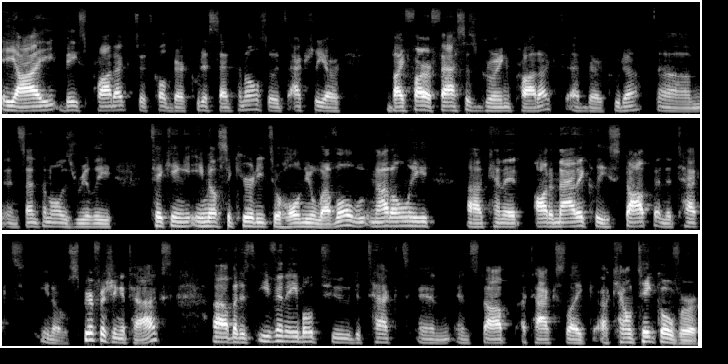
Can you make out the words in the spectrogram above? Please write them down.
AI-based product, so it's called Barracuda Sentinel. So it's actually our by far our fastest growing product at Barracuda. Um, and Sentinel is really taking email security to a whole new level. Not only uh, can it automatically stop and detect, you know, spear phishing attacks, uh, but it's even able to detect and and stop attacks like account takeover,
